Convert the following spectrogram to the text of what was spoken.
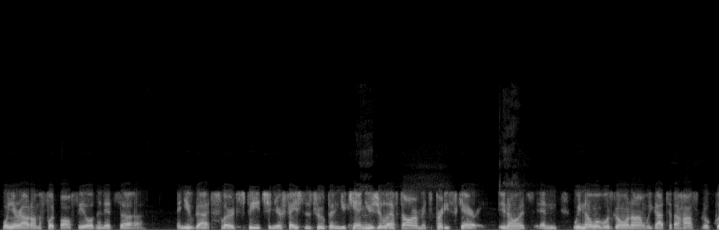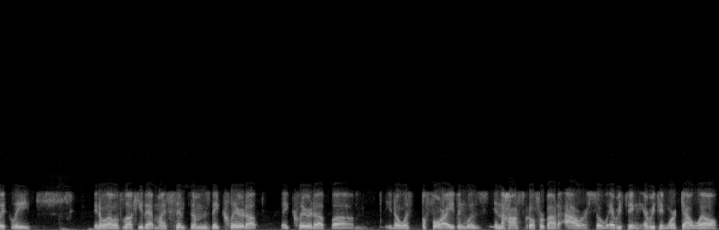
when you're out on the football field and it's uh, and you've got slurred speech and your face is drooping and you can't use your left arm, it's pretty scary. You know, it's and we know what was going on. We got to the hospital quickly. You know, I was lucky that my symptoms they cleared up. They cleared up. Um, you know, with before I even was in the hospital for about an hour. So everything everything worked out well.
